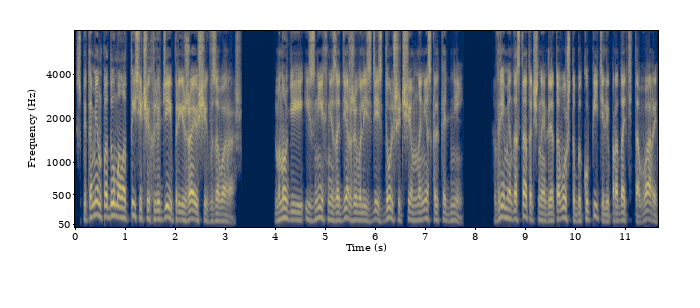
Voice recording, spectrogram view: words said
Спитамен подумал о тысячах людей, приезжающих в Завараж. Многие из них не задерживались здесь дольше, чем на несколько дней. Время достаточное для того, чтобы купить или продать товары,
